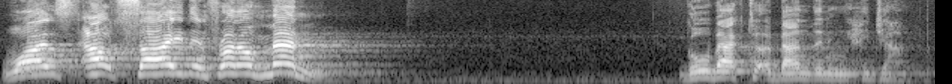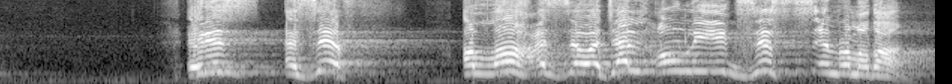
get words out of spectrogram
whilst outside in front of men go back to abandoning hijab. It is as if Allah Azza wa Jal only exists in Ramadan.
